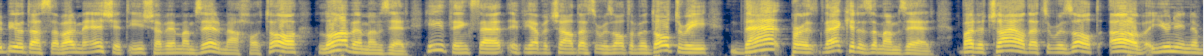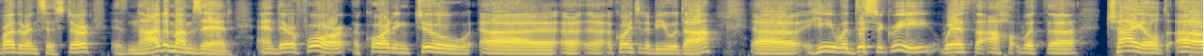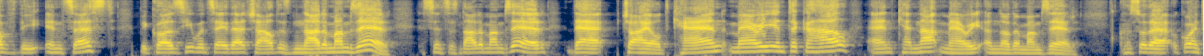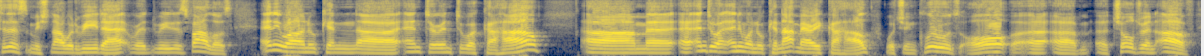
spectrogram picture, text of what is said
Rabbi Yehuda sabar me'eshet ish have mamzer me'achoto lo have mamzer. He thinks that if you have a child that's a result of adultery, that per- that kid is a mamzer. But a child that's a result of a union of brother and sister is not a mamzer. And therefore, according to uh, uh, uh, according to the Yehuda, uh, he would disagree with the with the child of the incest because he would say that child is not a mamzer. Since it's not a mamzer, that child can marry into kahal and cannot marry another mamzer. So that according to this, Mishnah would read at would read as follows: Anyone who can uh, enter into a kahal. Um, uh, and anyone who cannot marry kahal, which includes all uh, um, uh, children of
